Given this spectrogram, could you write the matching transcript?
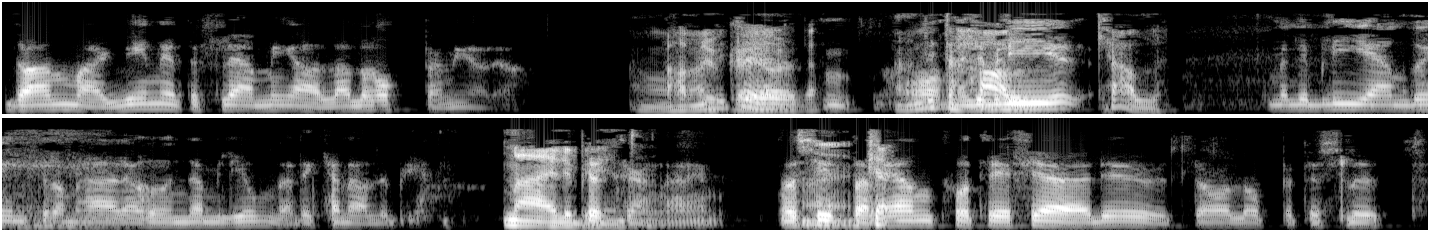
Danmark. Vinner inte Flemming alla loppen nere? Ja, Han brukar lite, göra det. Han är Ja, lite men det blir ju- halvkall. Men det blir ändå inte de här 100 miljoner. Det kan aldrig bli. Nej, det blir Det inte. nej. Då sitter Kan- en, två, tre, fjärde ut. Ja, loppet är slut.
